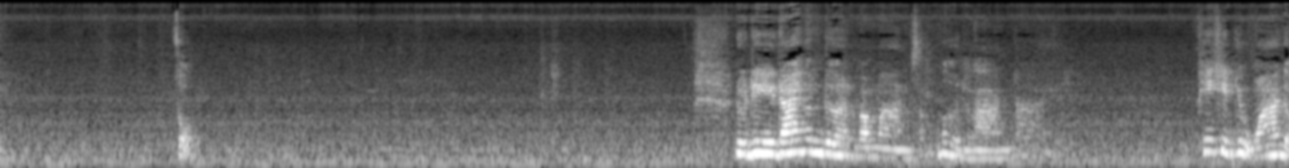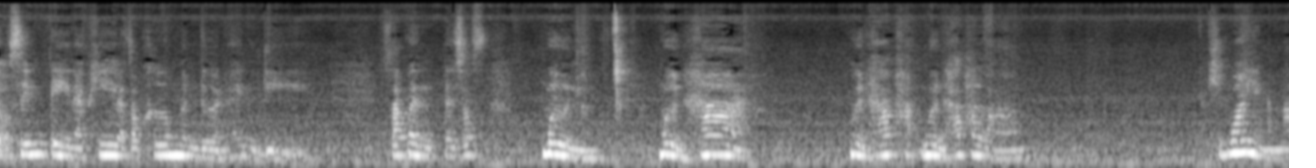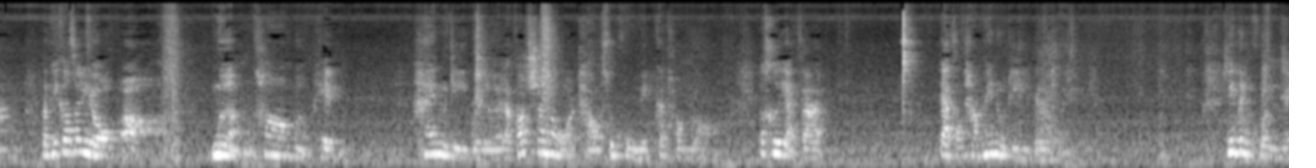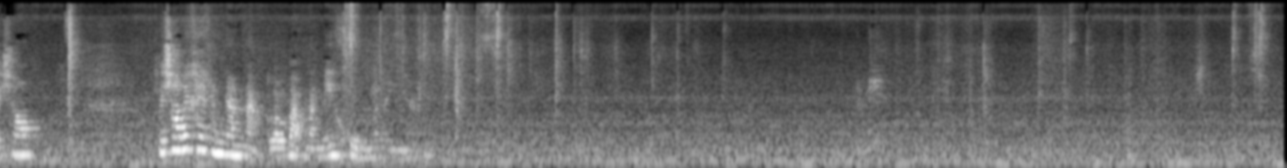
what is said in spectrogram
จบหนูดีได้เงินเดือนประมาณสักหมื่นล้านได้ พี่คิดอยู่ว่าเดี๋ยวสิ้นปีเนะพี่จะเพิ่มเงินเดือนให้หนูดี สักเป็นเป็นสักหมื่นหมื่นห้า มื่นห้าพันหมื่นห้าพันล้าน คิดว่าอย่างนั้นนะแล้วพี่ก็จะยกเออเหมืองทองเหมืองเพชรให้หนูดีไปเลย แล้วก็โฉนดเทาสุขุมวิทกับทองหล่อก็คืออยากจะ อยากจะทำให้หนูดีไปเลย นี่เป็นคนไม่ชอบ ไม่ชอบให้ใครทำงานหนักแล้วแบบมันไม่คุ้มอะไรอย่างเงี้ย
